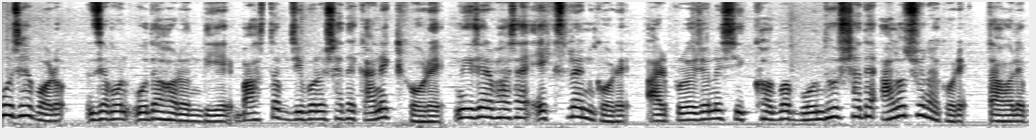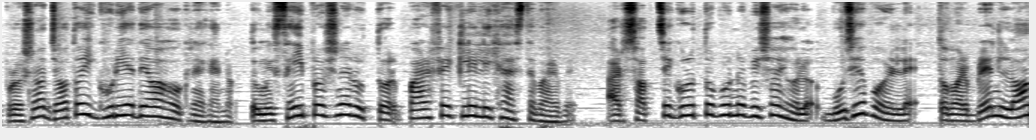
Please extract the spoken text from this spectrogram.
বুঝে পড়ো, যেমন উদাহরণ দিয়ে বাস্তব জীবনের সাথে কানেক্ট করে, নিজের ভাষায় এক্সপ্লেন করে, আর প্রয়োজনে শিক্ষক বা বন্ধুর সাথে আলোচনা করে, তাহলে প্রশ্ন যতই ঘুরিয়ে দেওয়া হোক না কেন, তুমি সেই প্রশ্নের উত্তর পারফেক্টলি লিখে আসতে পারবে। আর সবচেয়ে গুরুত্বপূর্ণ বিষয় হলো, বুঝে পড়লে তোমার ব্রেন লং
